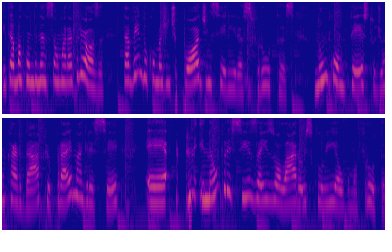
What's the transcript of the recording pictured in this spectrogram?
Então é uma combinação maravilhosa. Tá vendo como a gente pode inserir as frutas num contexto de um cardápio para emagrecer é, e não precisa isolar ou excluir alguma fruta?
